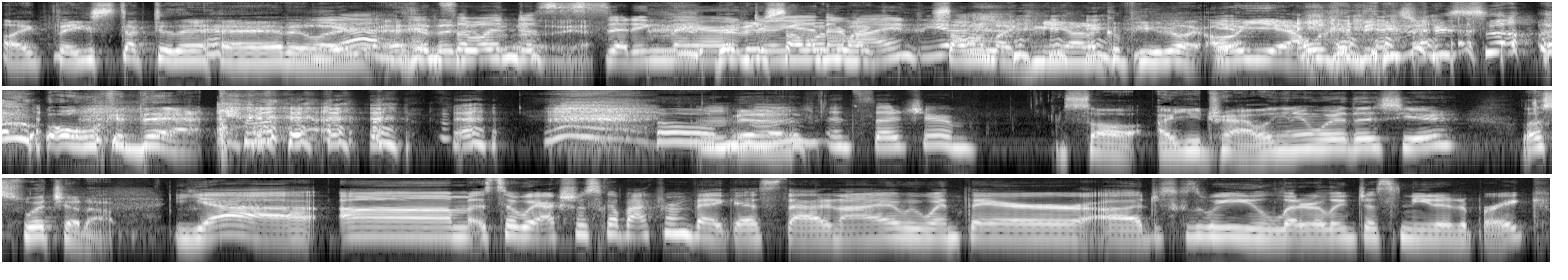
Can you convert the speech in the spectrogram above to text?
like things stuck to their head and like yeah, and then someone just- just sitting there Then doing it in their like mind. Yeah. someone like me on a computer, like, oh yeah, look at these results. Oh, look at that. oh man. Mm-hmm. it's so true. So, are you traveling anywhere this year? Let's switch it up. Yeah. Um, so we actually just got back from Vegas. Thad and I, we went there uh, just because we literally just needed a break.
